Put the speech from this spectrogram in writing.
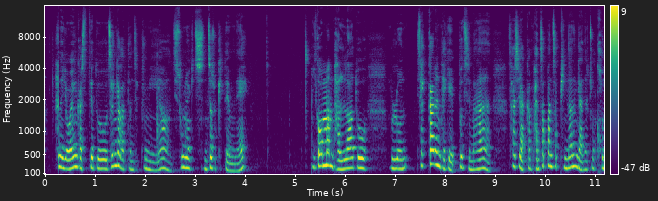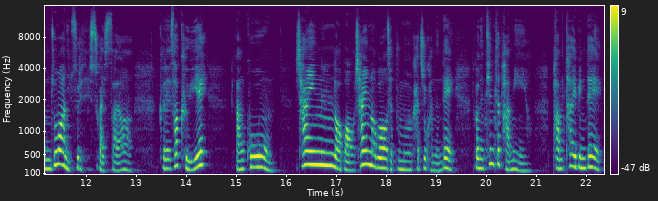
여행 갔을 때도 챙겨갔던 제품이에요. 지속력이 진짜 좋기 때문에. 이것만 발라도 물론 색깔은 되게 예쁘지만 사실 약간 반짝반짝 빛나는 게 아니라 좀 건조한 입술이 될 수가 있어요. 그래서 그 위에 랑콤 샤인 러버, 샤인 러버 제품을 가지고 갔는데 이거는 틴트 밤이에요. 밤 타입인데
